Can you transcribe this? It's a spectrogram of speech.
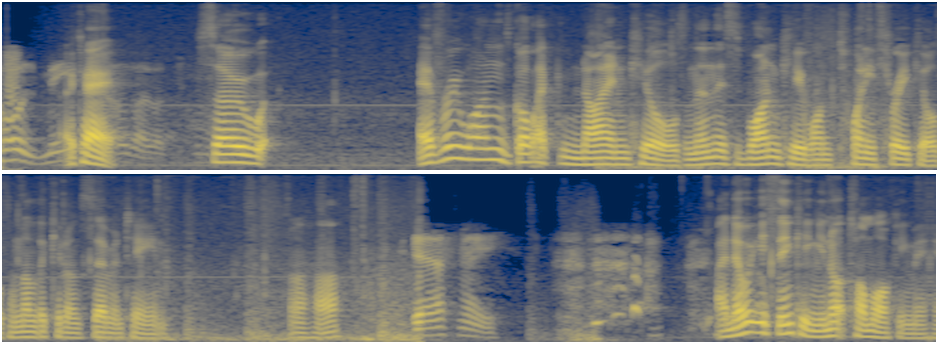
Okay, the other guy got So everyone's got like nine kills, and then this one kid on 23 kills, another kid on 17. Uh huh. Yeah, that's me. I know what you're thinking. You're not tomahawking me.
